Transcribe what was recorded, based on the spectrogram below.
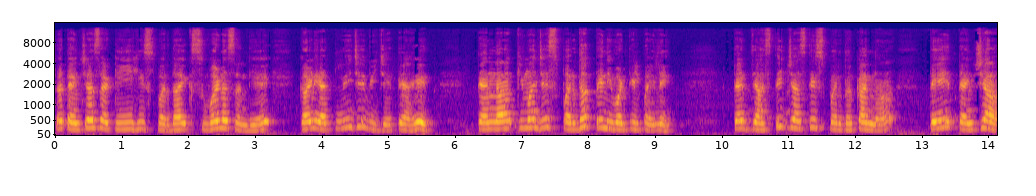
तर त्यांच्यासाठी ही स्पर्धा एक सुवर्ण संधी आहे. कारण यातले जे विजेते आहेत त्यांना किंवा जे स्पर्धक ते निवडतील पहिले त्या जास्तीत जास्त स्पर्धकांना ते त्यांच्या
